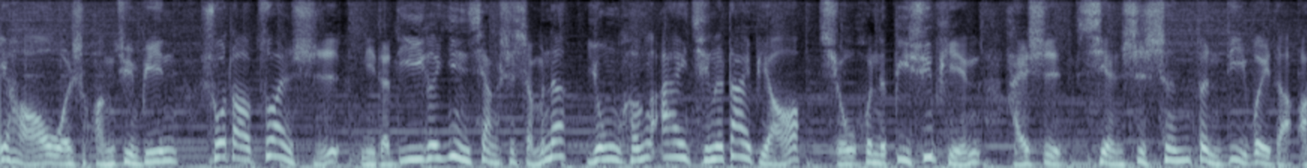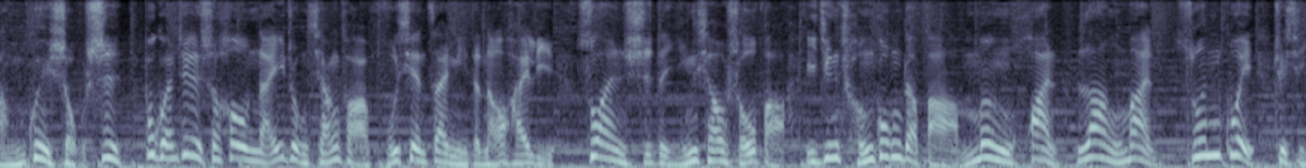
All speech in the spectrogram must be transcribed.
你好，我是黄俊斌。说到钻石，你的第一个印象是什么呢？永恒爱情的代表，求婚的必需品，还是显示身份地位的昂贵首饰？不管这个时候哪一种想法浮现在你的脑海里，钻石的营销手法已经成功的把梦幻、浪漫、尊贵这些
